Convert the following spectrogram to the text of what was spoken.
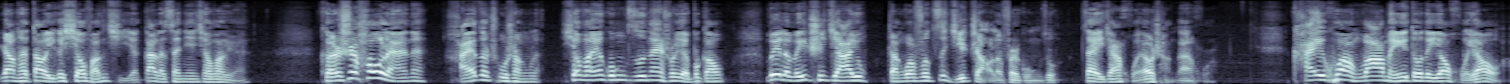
让他到一个消防企业干了三年消防员。可是后来呢，孩子出生了，消防员工资那时候也不高。为了维持家用，张国富自己找了份工作，在一家火药厂干活。开矿挖煤都得要火药啊，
